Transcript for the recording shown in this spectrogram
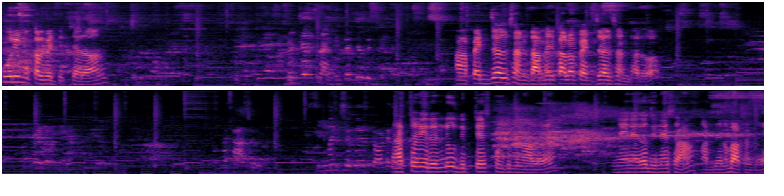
పూరి ముక్కలు పెట్టించారా పెట్జల్స్ అంట అమెరికాలో పెట్జల్స్ అంటారు. యాక్చువల్లీ రెండు డిప్ చేసుకుంటూ తినాలి. నేనేదో తినేసా అది తినబాకండి.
